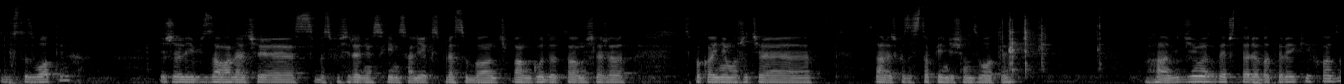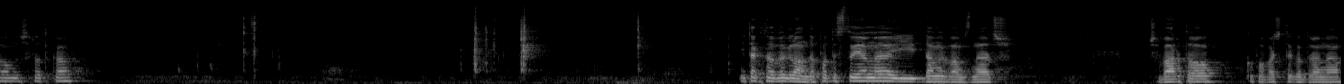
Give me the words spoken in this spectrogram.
200 zł. Jeżeli zamawiacie bezpośrednio z Chin, z AliExpressu bądź Banggood, to myślę, że spokojnie możecie znaleźć go za 150 zł. Aha, widzimy tutaj cztery bateryjki wchodzą do środka. I tak to wygląda. Potestujemy i damy Wam znać, czy warto kupować tego drona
